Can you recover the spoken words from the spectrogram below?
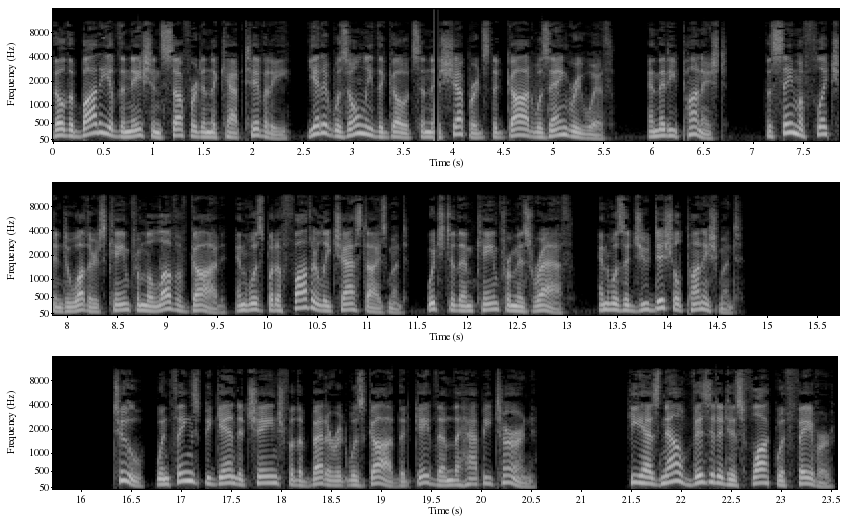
Though the body of the nation suffered in the captivity, yet it was only the goats and the shepherds that God was angry with, and that he punished. The same affliction to others came from the love of God, and was but a fatherly chastisement, which to them came from his wrath, and was a judicial punishment. 2. When things began to change for the better, it was God that gave them the happy turn. He has now visited his flock with favor,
